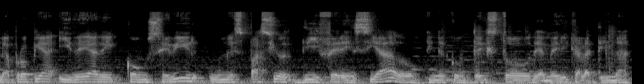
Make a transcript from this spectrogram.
la propia idea de concebir un espacio diferenciado en el contexto de América Latina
